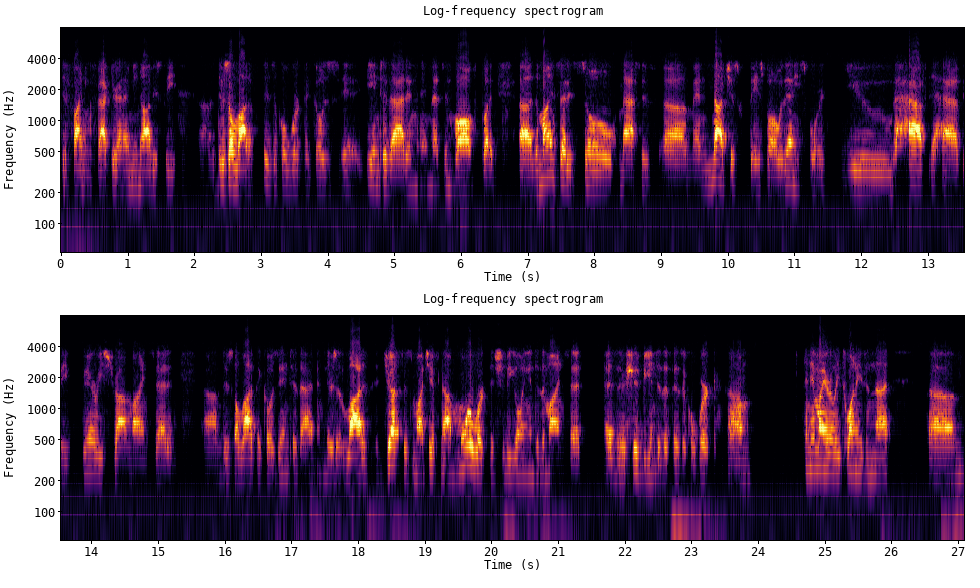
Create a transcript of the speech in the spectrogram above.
defining factor. And I mean, obviously, uh, there's a lot of physical work that goes uh, into that and, and that's involved. But uh, the mindset is so massive, um, and not just with baseball, with any sport. You have to have a very strong mindset, and um, there's a lot that goes into that. And there's a lot of just as much, if not more, work that should be going into the mindset as there should be into the physical work. Um, and in my early 20s, and that um,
